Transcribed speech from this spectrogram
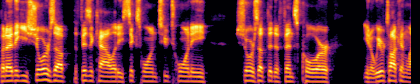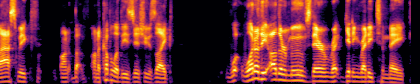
but I think he shores up the physicality, 6'1, 220, shores up the defense core. You know, we were talking last week on on a couple of these issues, like what what are the other moves they're re- getting ready to make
